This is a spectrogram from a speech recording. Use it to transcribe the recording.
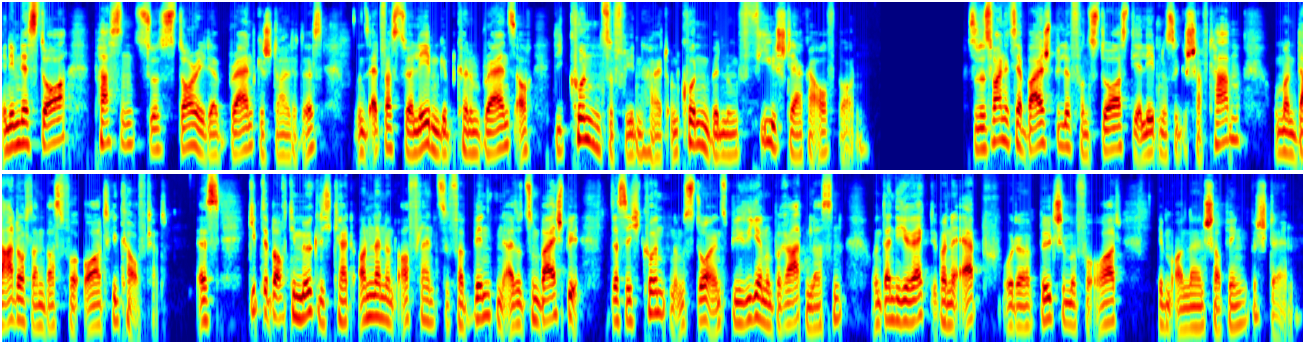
Indem der Store passend zur Story der Brand gestaltet ist und es etwas zu erleben gibt, können Brands auch die Kundenzufriedenheit und Kundenbindung viel stärker aufbauen. So, das waren jetzt ja Beispiele von Stores, die Erlebnisse geschafft haben und man dadurch dann was vor Ort gekauft hat. Es gibt aber auch die Möglichkeit, online und offline zu verbinden. Also zum Beispiel, dass sich Kunden im Store inspirieren und beraten lassen und dann direkt über eine App oder Bildschirme vor Ort im Online-Shopping bestellen.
